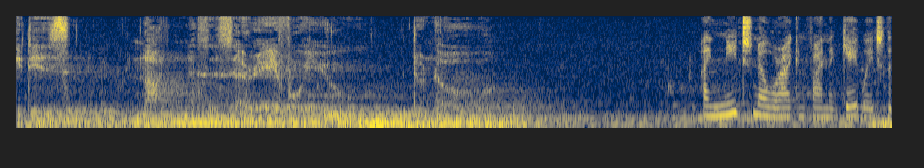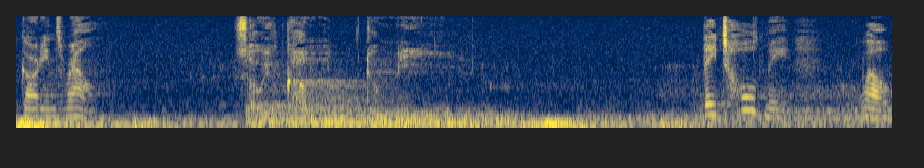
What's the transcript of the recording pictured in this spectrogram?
It is not necessary for you to know. I need to know where I can find the gateway to the Guardian's realm. So you come to me. They told me, well,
